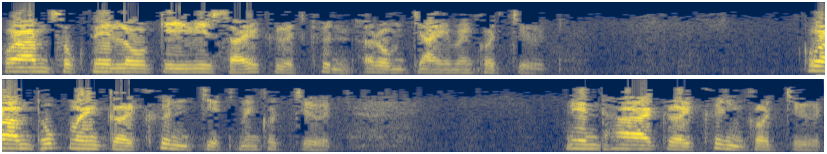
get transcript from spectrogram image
ความสุขในโลกีวิสัยเกิดขึ้น อารมณ์ใจมันก็จืด ความทุกข์มันเกิดขึ้นจิตมันก็จืด นินทาเกิดขึ้นก็จืด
